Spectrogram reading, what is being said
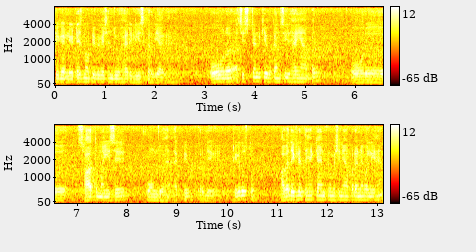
ठीक है? लेटेस्ट नोटिफिकेशन जो है रिलीज़ कर दिया गया है। और असिस्टेंट की वैकेंसी है यहाँ पर, और सात मई से फॉर्म जो है एक्टिव कर दिए गए ठीक है दोस्तों? आगे देख लेते हैं क्या इन्फॉर्मेशन यहाँ पर रहने वाली है।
